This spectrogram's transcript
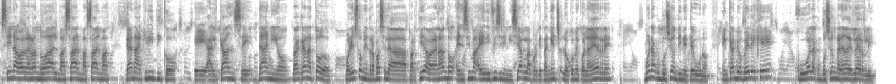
Cena va agarrando almas, almas, almas. Gana crítico, eh, alcance, daño, gana todo. Por eso mientras pase la partida va ganando. Encima es difícil iniciarla porque Tankench lo come con la R. Buena composición tiene T1. En cambio, BLG jugó la composición ganada del early.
